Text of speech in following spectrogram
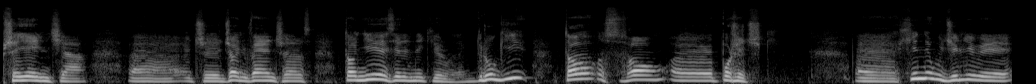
przejęcia czy joint ventures to nie jest jedyny kierunek. Drugi to są e, pożyczki. E, Chiny udzieliły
